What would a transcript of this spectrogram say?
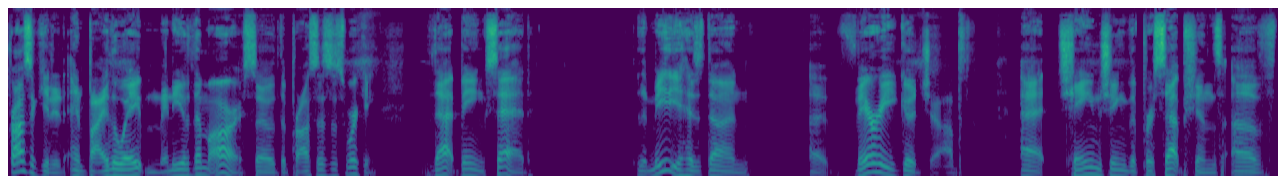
prosecuted and by the way many of them are so the process is working that being said the media has done a very good job at changing the perceptions of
